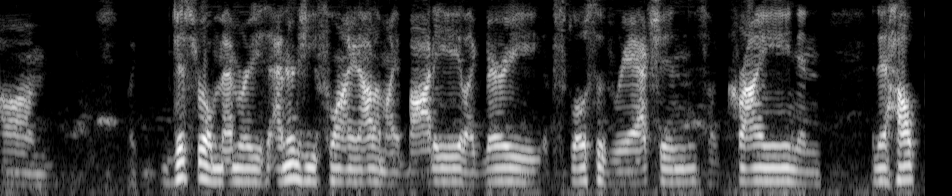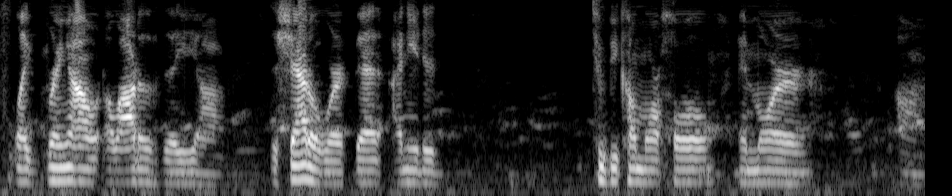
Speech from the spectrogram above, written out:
Um, like visceral memories, energy flying out of my body, like very explosive reactions, like crying, and and it helped like bring out a lot of the uh, the shadow work that I needed to become more whole and more um,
